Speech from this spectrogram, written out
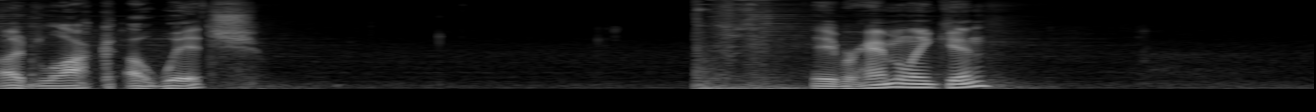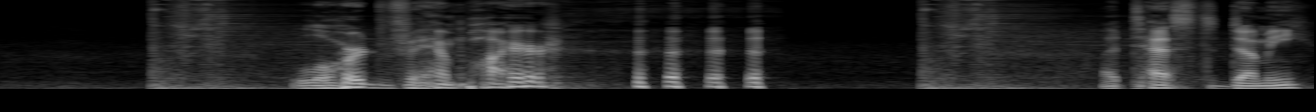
Unlock a witch. Abraham Lincoln. Lord Vampire. a test dummy.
